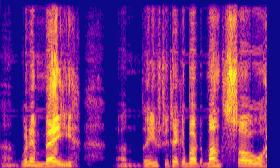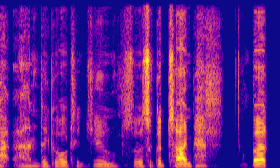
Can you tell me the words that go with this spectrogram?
Uh, we're in May and they usually take about a month so and they go out in June so it's a good time. But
